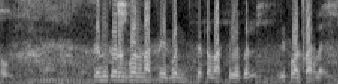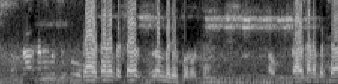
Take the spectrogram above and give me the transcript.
हो. कमी करून कोण मागते कोण कसं मागते पण रिस्पॉन्स चांगला आहे. पण कारखान्यापेक्षा. कारखान्यापेक्षा नंबर एक परवडतो हो. कारखान्यापेक्षा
